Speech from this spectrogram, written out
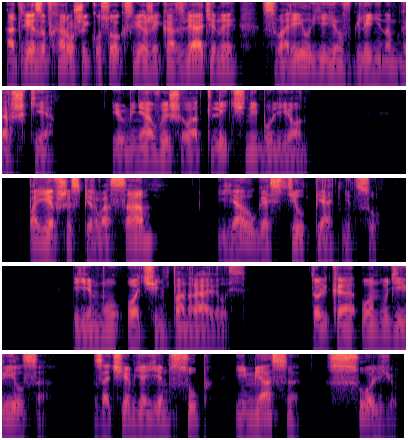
отрезав хороший кусок свежей козлятины, сварил ее в глиняном горшке и у меня вышел отличный бульон. Поевши сперва сам, я угостил пятницу. Ему очень понравилось. Только он удивился, зачем я ем суп и мясо с солью.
